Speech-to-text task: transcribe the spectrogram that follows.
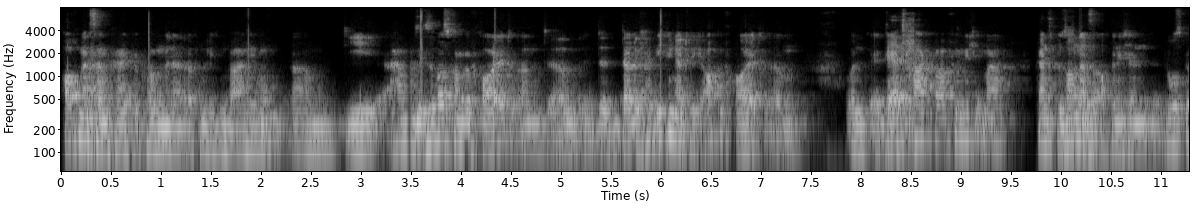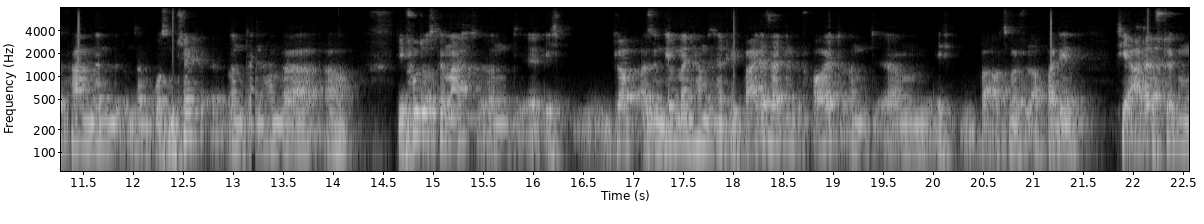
Aufmerksamkeit bekommen in der öffentlichen Wahrnehmung. Ähm, die haben sich sowas von gefreut und ähm, dadurch habe ich mich natürlich auch gefreut. Ähm, und der Tag war für mich immer ganz besonders, auch wenn ich dann losgefahren bin mit unserem großen Check und dann haben wir äh, die Fotos gemacht und äh, ich glaube, also in dem Moment haben sich natürlich beide Seiten gefreut und ähm, ich war auch zum Beispiel auch bei den Theaterstücken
